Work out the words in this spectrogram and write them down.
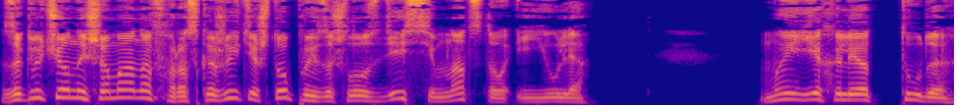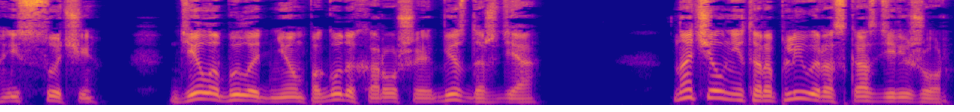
«Заключенный Шаманов, расскажите, что произошло здесь 17 июля?» «Мы ехали оттуда, из Сочи. Дело было днем, погода хорошая, без дождя». Начал неторопливый рассказ дирижер.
